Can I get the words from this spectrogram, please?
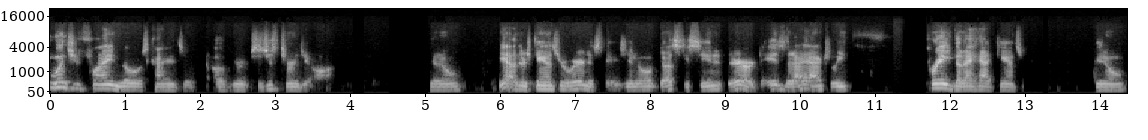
once you find those kinds of, of groups it just turns you off you know? Yeah there's cancer awareness days you know dusty's seen it. There are days that i actually prayed that i had cancer you know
